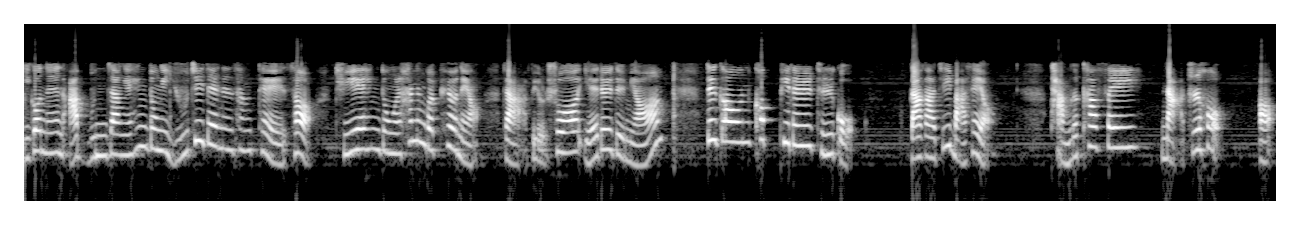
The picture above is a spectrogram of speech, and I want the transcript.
이거는 앞 문장의 행동이 유지되는 상태에서 뒤의 행동을 하는 걸 표현해요. 자, 比如说 예를 들면 뜨거운 커피를 들고 나가지 마세요. 躺的咖啡拿之后，哦，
